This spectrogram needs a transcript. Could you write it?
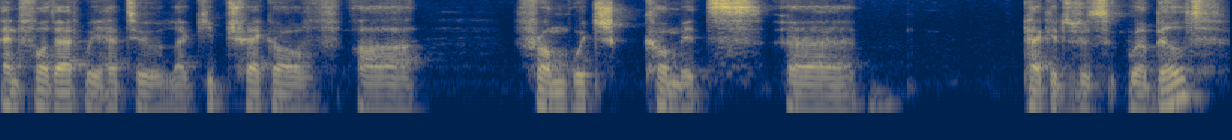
And for that, we had to like keep track of uh, from which commits uh, packages were built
